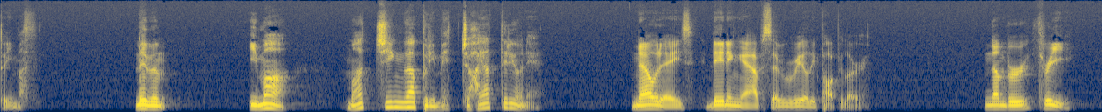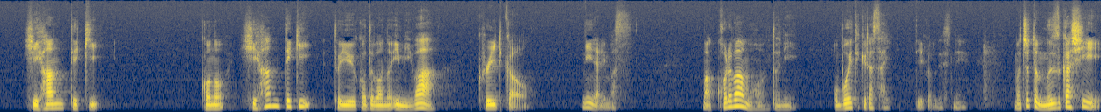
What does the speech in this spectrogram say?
と言います。例文。今マッチングアプリめっちゃ流行ってるよね。Nowadays, dating apps are really popular. Number three 批判的。この批判的という言葉の意味は critical になります。まあこれはもう本当に覚えてくださいっていうことですね。まあ、ちょっと難しい、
